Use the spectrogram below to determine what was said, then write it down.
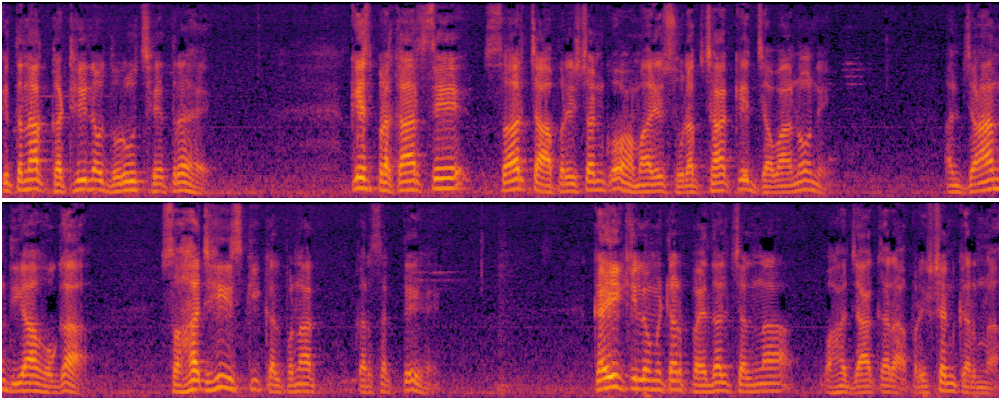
कितना कठिन और दुरू क्षेत्र है। किस प्रकार से सर्च ऑपरेशन को हमारे सुरक्षा के जवानों ने अंजाम दिया होगा, सहज ही इसकी कल्पना कर सकते हैं। कई किलोमीटर पैदल चलना, वहाँ जाकर ऑपरेशन करना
